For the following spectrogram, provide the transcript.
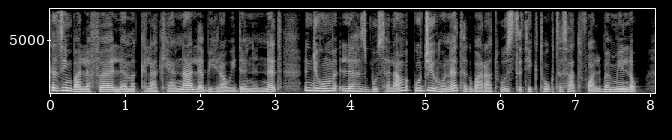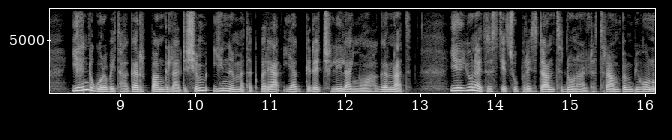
ከዚህም ባለፈ ለመከላከያና ለብሔራዊ ደህንነት እንዲሁም ለህዝቡ ሰላም ጉጂ የሆነ ተግባራት ውስጥ ቲክቶክ ተሳትፏል በሚል ነው። የህንድ ጎረቤት ሀገር ባንግላዴሽም ይህንን መተግበሪያ ያገደች ሌላኛዋ ሀገር ናት። የዩናይትድ ስቴትሱ ፕሬዚዳንት ዶናልድ ትራምፕም ቢሆኑ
